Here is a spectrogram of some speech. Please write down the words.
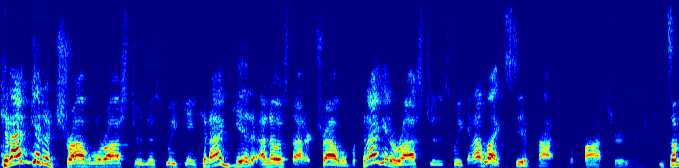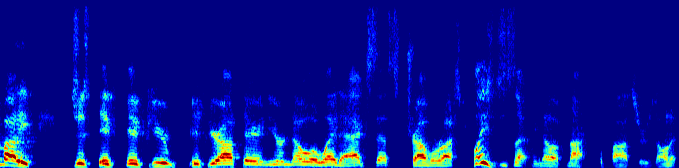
can I get a travel roster this weekend? Can I get? I know it's not a travel, but can I get a roster this weekend? I'd like to see if Knoxville Foster is in it. Can somebody just if if you're if you're out there and you know a way to access the travel roster, please just let me know if Knoxville Foster is on it.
